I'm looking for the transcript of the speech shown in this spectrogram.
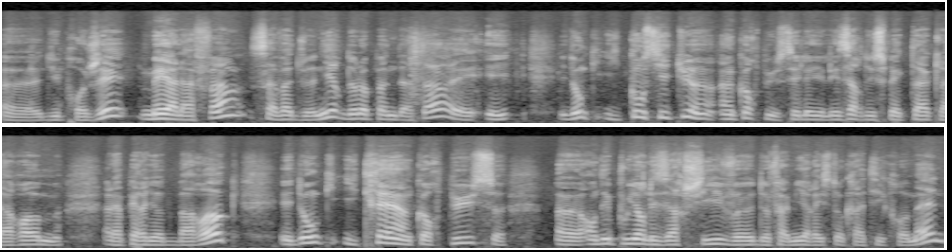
euh, du projet, mais à la fin, ça va devenir de l'open data, et, donc il constitue un, corpus. C'est les, arts du spectacle à Rome à la période baroque, et donc il crée un corpus euh, en dépouillant des archives de familles aristocratiques romaines,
